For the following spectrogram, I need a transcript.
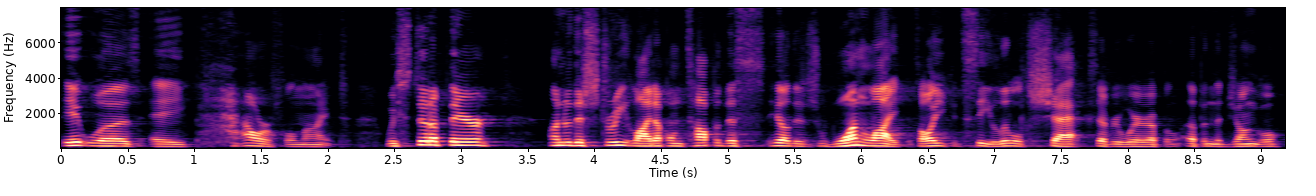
it was a powerful night. We stood up there under this street light up on top of this hill. There's one light. It's all you could see, little shacks everywhere up, up in the jungle.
